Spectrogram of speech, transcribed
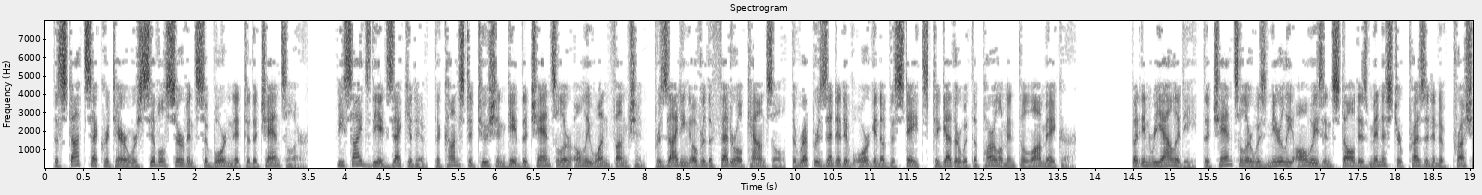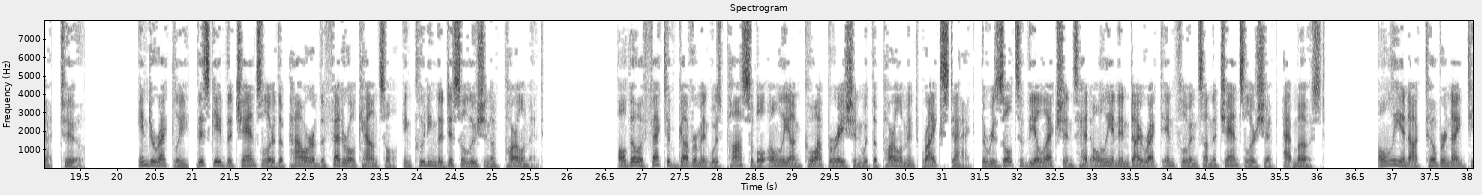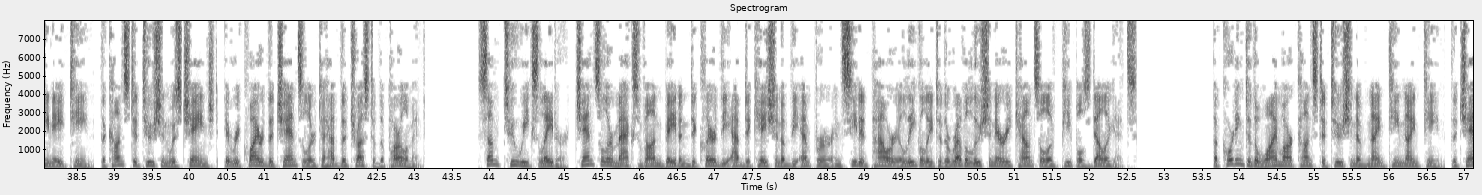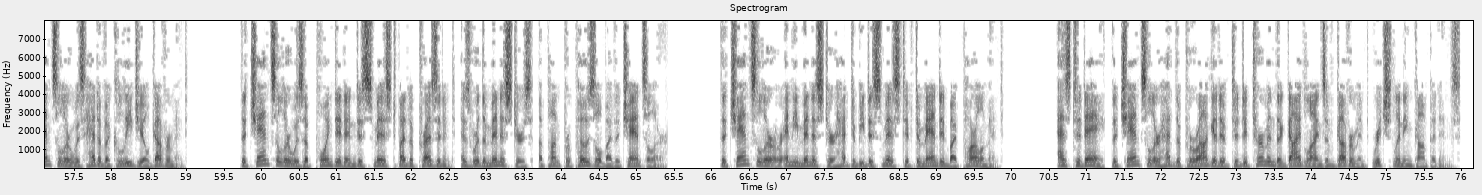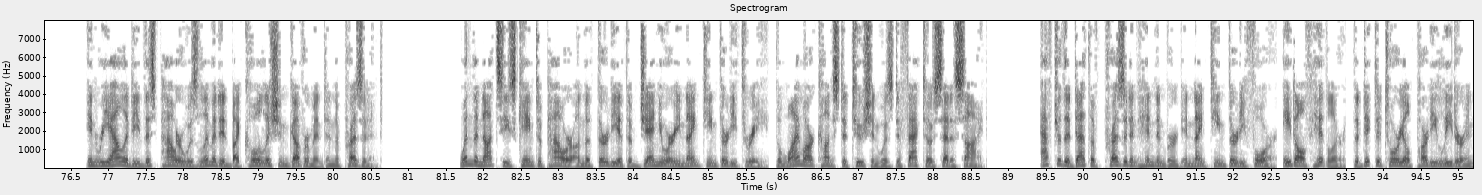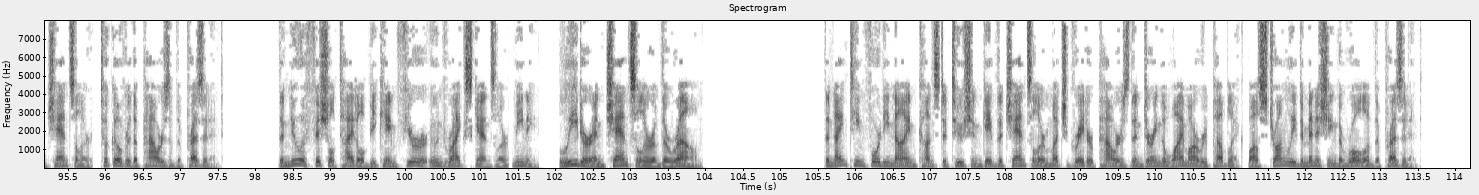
The Staatssekretär were civil servants subordinate to the chancellor. Besides the executive, the constitution gave the chancellor only one function, presiding over the federal council, the representative organ of the states together with the parliament the lawmaker. But in reality, the chancellor was nearly always installed as minister-president of Prussia, too. Indirectly, this gave the Chancellor the power of the Federal Council, including the dissolution of Parliament. Although effective government was possible only on cooperation with the parliament Reichstag, the results of the elections had only an indirect influence on the chancellorship, at most. Only in October 1918, the constitution was changed, it required the chancellor to have the trust of the parliament. Some two weeks later, Chancellor Max von Baden declared the abdication of the emperor and ceded power illegally to the Revolutionary Council of People's Delegates. According to the Weimar Constitution of 1919, the chancellor was head of a collegial government. The chancellor was appointed and dismissed by the president, as were the ministers, upon proposal by the chancellor. The chancellor or any minister had to be dismissed if demanded by parliament. As today, the Chancellor had the prerogative to determine the guidelines of government competence. In reality this power was limited by coalition government and the President. When the Nazis came to power on 30 January 1933, the Weimar Constitution was de facto set aside. After the death of President Hindenburg in 1934, Adolf Hitler, the dictatorial party leader and chancellor, took over the powers of the president. The new official title became Führer und Reichskanzler meaning, "...leader and chancellor of the realm". The 1949 constitution gave the chancellor much greater powers than during the Weimar Republic, while strongly diminishing the role of the president.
